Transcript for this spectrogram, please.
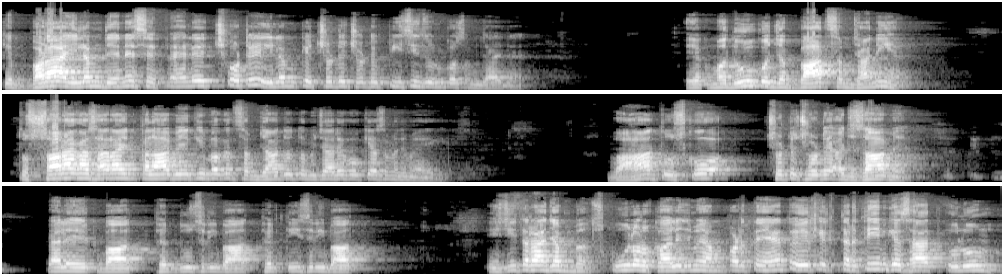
کہ بڑا علم دینے سے پہلے چھوٹے علم کے چھوٹے چھوٹے پیسز ان کو سمجھائے جائیں۔ ایک مدعو کو جب بات سمجھانی ہے، تو سارا کا سارا انقلاب ایک ہی وقت سمجھا دو تو بیچارے کو کیا سمجھ میں آئے گی؟ وہاں تو اس کو چھوٹے چھوٹے اجزاء میں، پہلے ایک بات، پھر دوسری بات، پھر تیسری بات اسی طرح جب اسکول اور کالج میں ہم پڑھتے ہیں تو ایک ایک ترتیب کے ساتھ علوم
